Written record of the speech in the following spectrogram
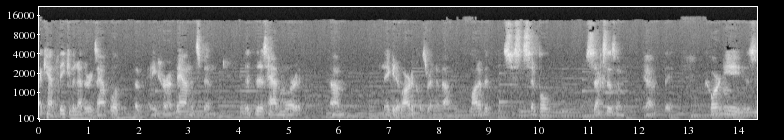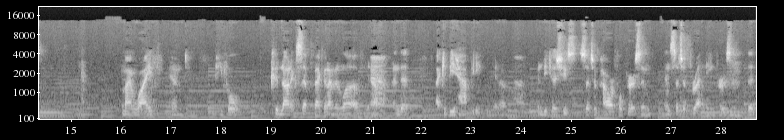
I can't think of another example of, of any current band that's been, that, that has had more um, negative articles written about it. A lot of it is just simple sexism, you know. They, Courtney is my wife, and people could not accept the fact that I'm in love, you know, Yeah. and that I could be happy, you know. And because she's such a powerful person and such a threatening person, that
